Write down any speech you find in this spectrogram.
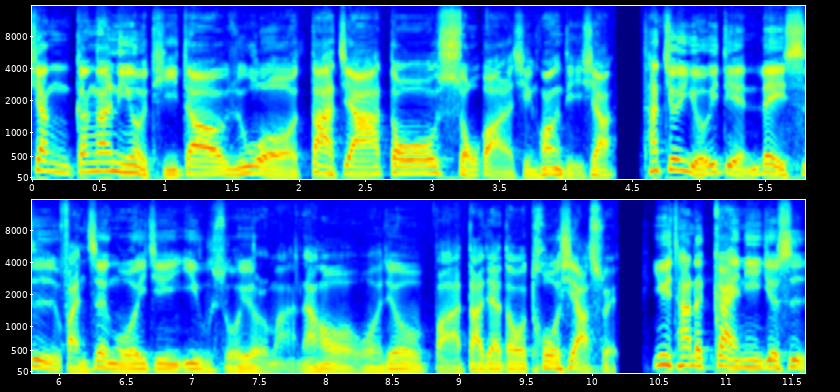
像刚刚你有提到，如果大家都守法的情况底下，它就有一点类似，反正我已经一无所有了嘛，然后我就把大家都拖下水。因为它的概念就是，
